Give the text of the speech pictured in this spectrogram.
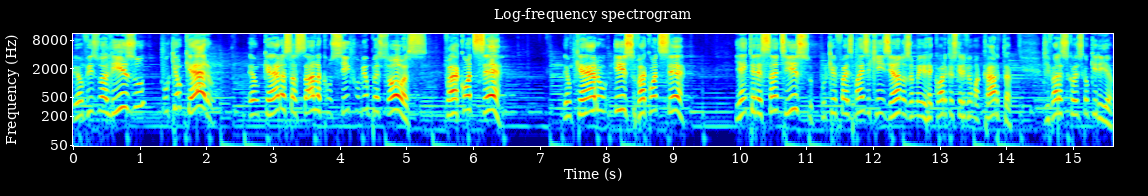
Eu visualizo o que eu quero. Eu quero essa sala com 5 mil pessoas. Vai acontecer. Eu quero isso, vai acontecer. E é interessante isso, porque faz mais de 15 anos eu me recordo que eu escrevi uma carta de várias coisas que eu queria.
